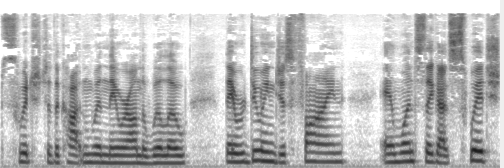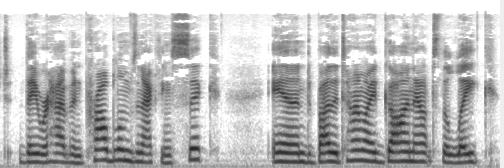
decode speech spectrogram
switched to the cottonwood when they were on the willow, they were doing just fine. And once they got switched, they were having problems and acting sick. And by the time I'd gone out to the lake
